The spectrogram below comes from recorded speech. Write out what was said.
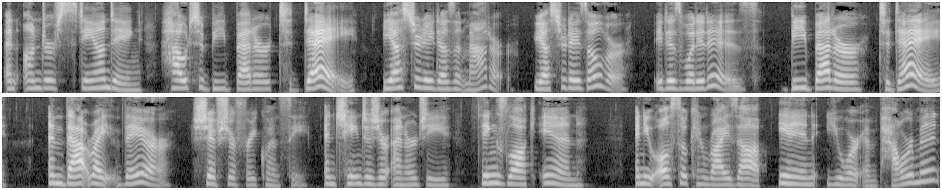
and understanding how to be better today, yesterday doesn't matter. Yesterday's over. It is what it is. Be better today. And that right there shifts your frequency and changes your energy. Things lock in, and you also can rise up in your empowerment,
